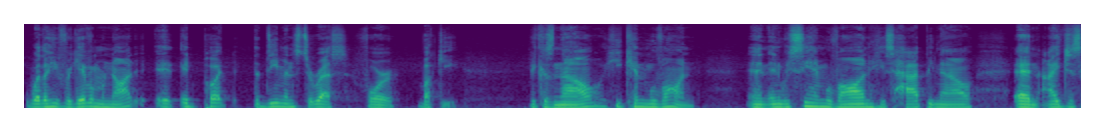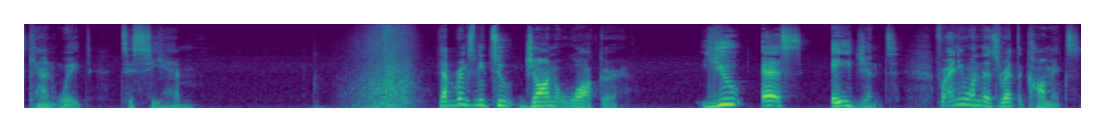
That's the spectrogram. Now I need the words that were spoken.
whether he forgave him or not, it, it put the demons to rest for Bucky because now he can move on. And, and we see him move on. He's happy now. And I just can't wait to see him. That brings me to John Walker, U.S. agent. For anyone that's read the comics,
